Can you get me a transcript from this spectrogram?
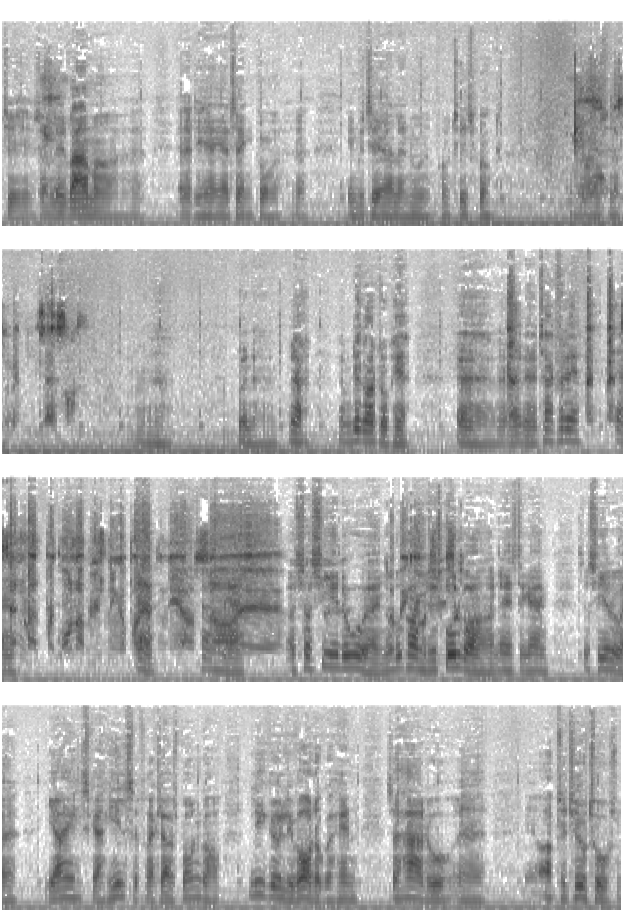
Til sådan lidt varmere, øh, eller det her, jeg tænkte på, at invitere Allan ud på et tidspunkt. Så, Det jeg glad for. ja. Men, øh, ja, jamen det er godt, du, Per. Øh, men, øh, tak for det. Men send mig et par grundoplysninger på Ja. appen der, og så... Ja. Øh, Og så siger du, at når du kommer til Skuldborg næste gang, så siger du, at jeg skal hilse fra Claus Bundgaard. Ligegyldigt hvor du går hen, så har du øh, op til 20.000.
